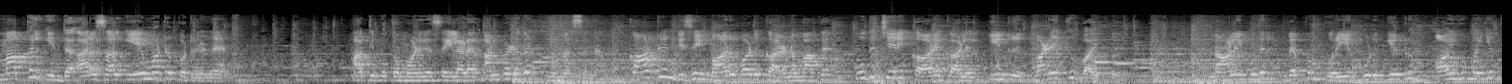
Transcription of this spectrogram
மக்கள் இந்த அரசால் ஏமாற்றப்பட்டுள்ளனர். அதிமுக மாநில செயலாளர் அன்பழகன் விமர்சனம். காற்றின் திசை மாறுபாடு காரணமாக புதுச்சேரி காரைக்காலில் இன்று மழைக்கு வாய்ப்பு. நாளை முதல் வெப்பம் குறையக்கூடும் என்றும் ஆய்வு மையம்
